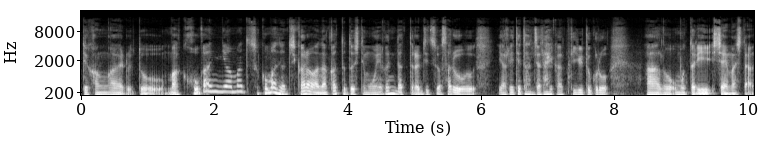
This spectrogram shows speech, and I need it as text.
て考えるとまあ小ガニはまだそこまでの力はなかったとしても親ガニだったら実は猿をやれてたんじゃないかっていうところあの思ったりしちゃいました。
